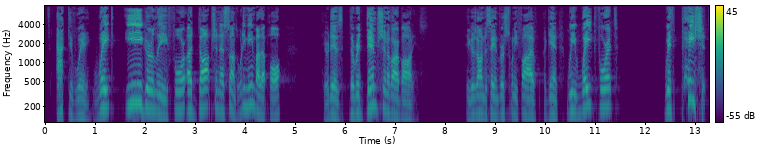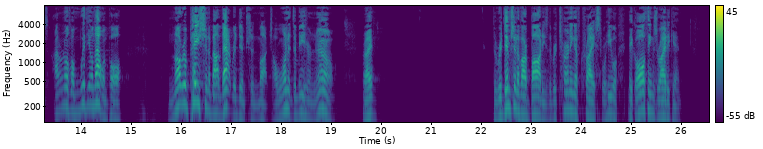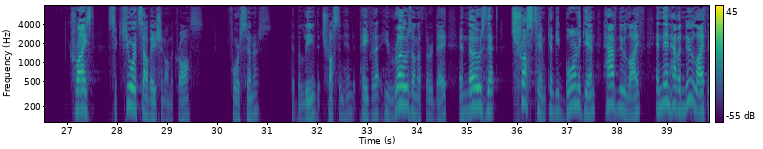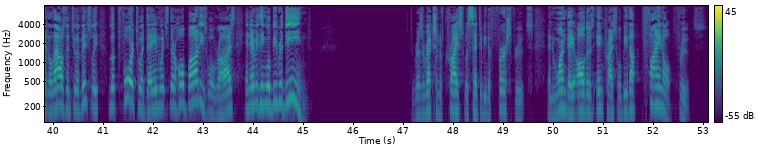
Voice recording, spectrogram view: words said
it's active waiting. Wait eagerly for adoption as sons. What do you mean by that, Paul? Here it is. The redemption of our bodies. He goes on to say in verse 25 again, we wait for it with patience. I don't know if I'm with you on that one, Paul. I'm not real patient about that redemption much. I want it to be here now. Right? The redemption of our bodies, the returning of Christ, where He will make all things right again. Christ secured salvation on the cross for sinners that believe, that trust in Him, that paid for that. He rose on the third day, and those that trust Him can be born again, have new life, and then have a new life that allows them to eventually look forward to a day in which their whole bodies will rise and everything will be redeemed. The resurrection of Christ was said to be the first fruits, and one day all those in Christ will be the final fruits.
